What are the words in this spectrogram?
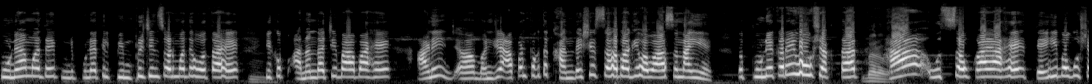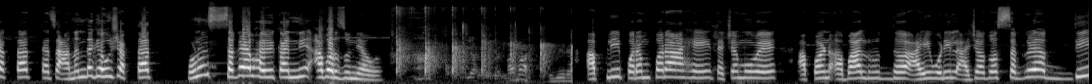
पुण्यामध्ये पुण्यातील पिंपरी चिंचवडमध्ये होत आहे. ही खूप आनंदाची बाब आहे. आणि म्हणजे आपण फक्त खानदेशी सहभागी व्हावा असं नाहीये. तर पुणेकरही होऊ शकतात. हा उत्सव काय आहे तेही बघू शकतात. त्याचा आनंद घेऊ शकतात. म्हणून सगळ्या भाविकांनी आवर्जून यावं. आपली परंपरा आहे त्याच्यामुळे आपण अबाल वृद्ध आई वडील आजी आजोबा सगळे अगदी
